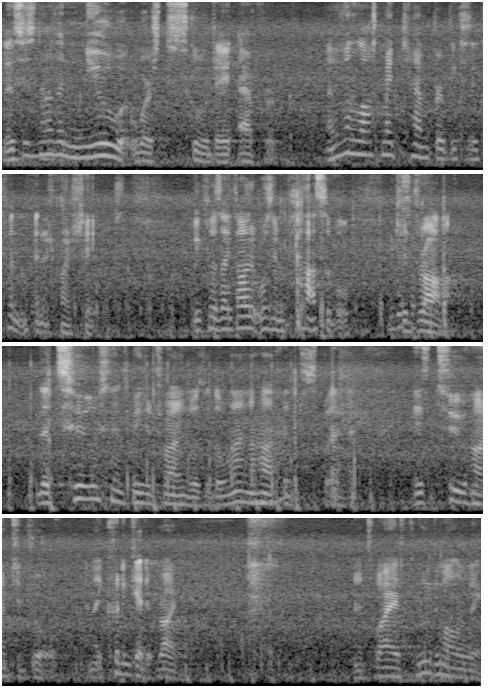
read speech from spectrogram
This is now the new worst school day ever. I even lost my temper because I couldn't finish my shapes. Because I thought it was impossible to draw. The two centimeter triangles with the one and a half inch square is too hard to draw, and I couldn't get it right. That's why I threw them all away,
